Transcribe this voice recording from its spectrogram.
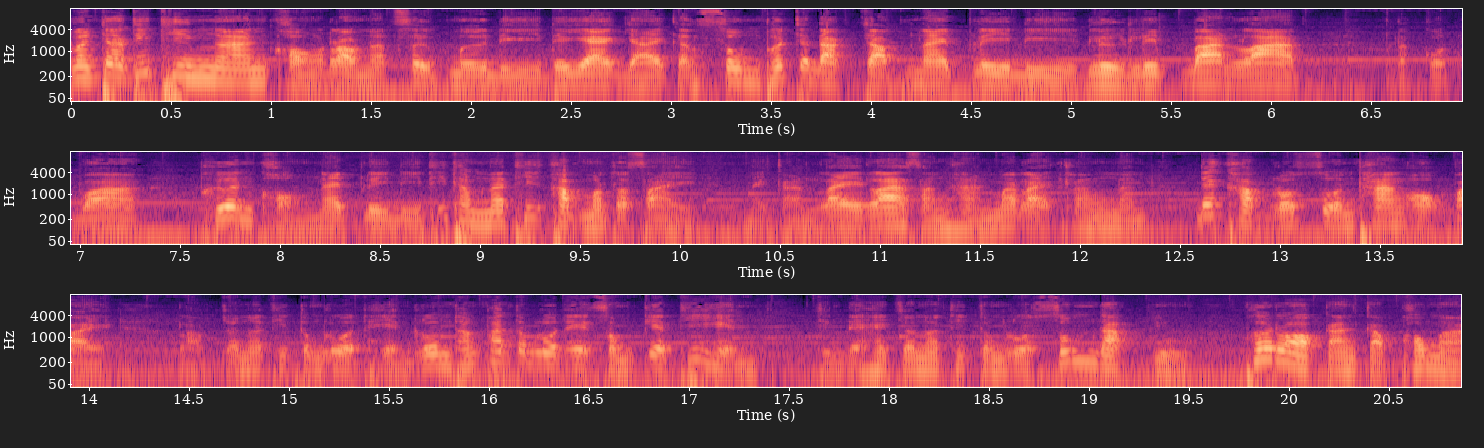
หลังจากที่ทีมงานของเรานักสืบมือดีได้แยกย้ายกันซุ่มเพื่อจะดักจับนายปรีดีหรือลิฟบ้านลาด ปรากฏว่าเพื่อนของนายปรีดีที่ทำหน้าที่ขับมอเตอร์ไซค์ในการไล่ล่าสังหารมาหลายครั้งนั้น ได้ขับรถสวนทางออกไปเหล่าเจ้าหน้าที่ตำรวจเห็นร่วมทั้งพันตำรวจเอกสมเกียรติที่เห็น จึงได้ให้เจ้าหน้าที่ตำรวจซุ่มดักอยู่ เพื่อรอการกลับเข้ามา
